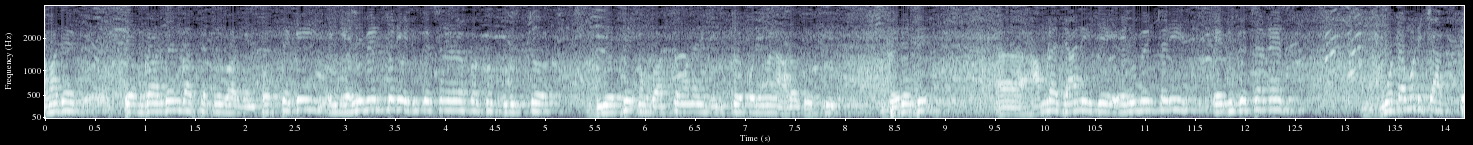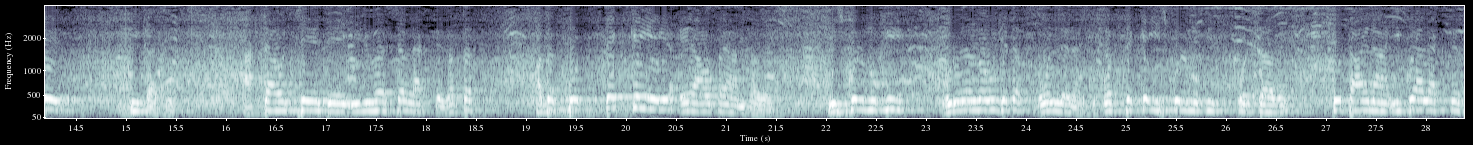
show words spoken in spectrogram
আমাদের স্টেট গভর্নমেন্ট বা সেন্ট্রাল গভর্নমেন্ট প্রত্যেকেই এই এলিমেন্টারি এডুকেশনের উপর খুব গুরুত্ব দিয়েছে এবং বর্তমানে এই গুরুত্বের পরিমাণ আরও বেশি বেড়েছে। আমরা জানি যে এলিমেন্টারি এডুকেশনের মোটামুটি চারটে দিক আছে। একটা হচ্ছে যে ইউনিভার্সাল অ্যাক্সেস অর্থাৎ অর্থাৎ প্রত্যেককেই এই এর আওতায় আনতে হবে। স্কুলমুখী গুরুদাসবাবু যেটা বললেন আর কি, প্রত্যেককেই স্কুলমুখী করতে হবে। তো তাই না ইকুয়াল অ্যাক্সেস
